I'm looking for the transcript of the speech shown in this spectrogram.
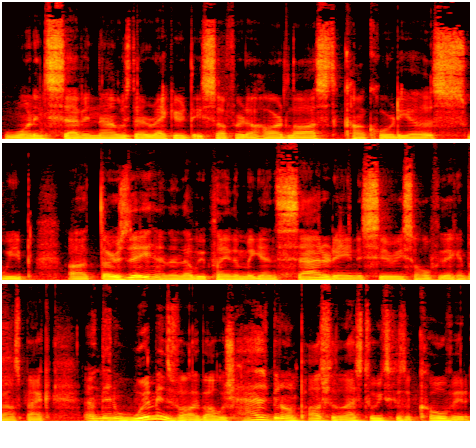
One and seven now is their record. They suffered a hard loss Concordia, a sweep uh, Thursday, and then they'll be playing them again Saturday in the series. So hopefully they can bounce back. And then women's volleyball, which has been on pause for the last two weeks because of COVID,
